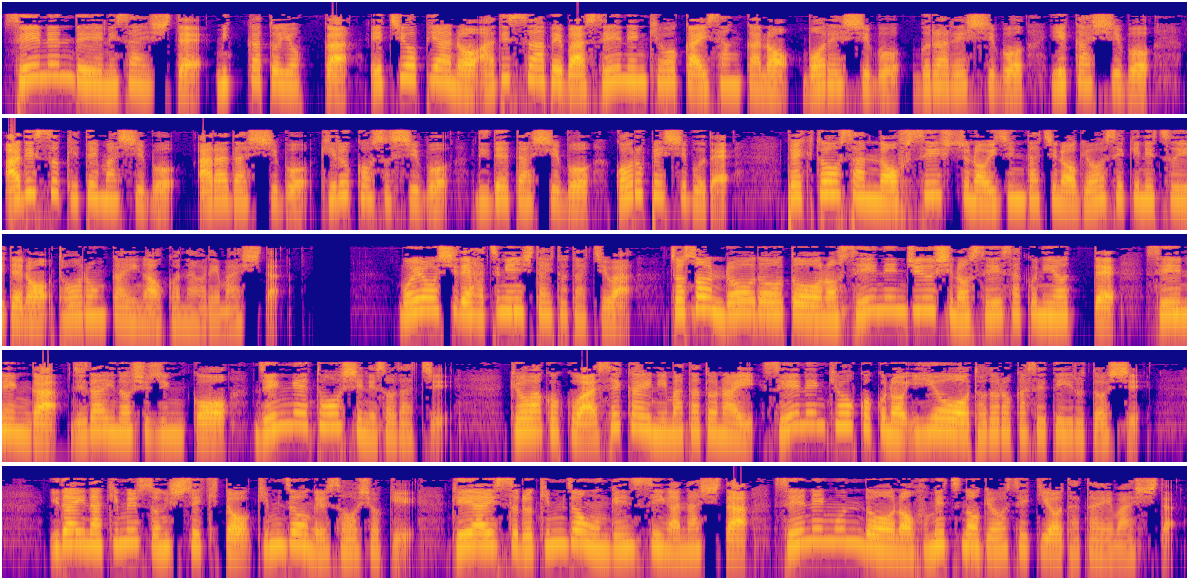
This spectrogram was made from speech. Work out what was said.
青年デーに際して3日と4日、エチオピアのアディスアベバ青年協会傘下のボレ支部、グラレ支部、イエカ支部、アディスケテマ支部、アラダ支部、キルコス支部、リデタ支部、ゴルペ支部で、ペクトゥ山の不世出の偉人たちの業績についての討論会が行われました。催しで発言した人たちは、朝鮮労働党の青年重視の政策によって、青年が時代の主人公、前衛闘士に育ち、共和国は世界にまたとない青年強国の異様を轟かせているとし、偉大なキム・イルソン主席とキム・ジョン・イル総書記、敬愛するキム・ジョン・ウン元帥が成した青年運動の不滅の業績を称えました。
